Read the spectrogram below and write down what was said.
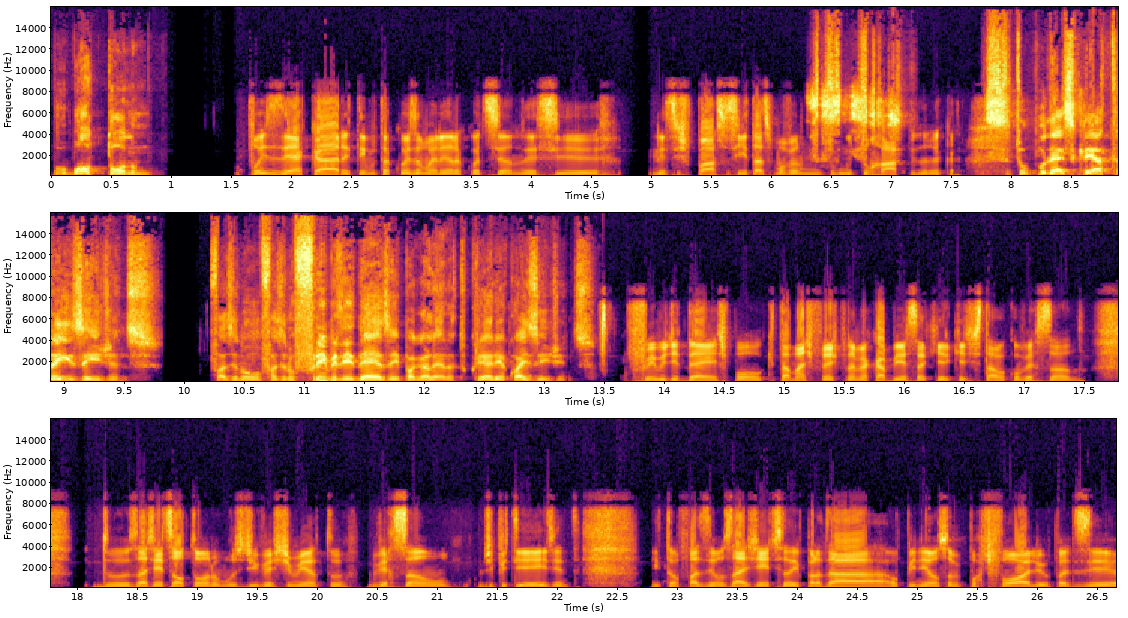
Robô autônomo. Pois é, cara, e tem muita coisa maneira acontecendo nesse, nesse espaço, assim, e tá se movendo muito, muito rápido, né, cara? Se tu pudesse criar três agents, fazendo, fazendo freebie de ideias aí pra galera, tu criaria quais agents? Freebie de 10. Pô, o que tá mais fresco na minha cabeça é aquele que a gente tava conversando dos agentes autônomos de investimento, versão GPT Agent. Então fazer uns agentes aí para dar opinião sobre portfólio, para dizer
